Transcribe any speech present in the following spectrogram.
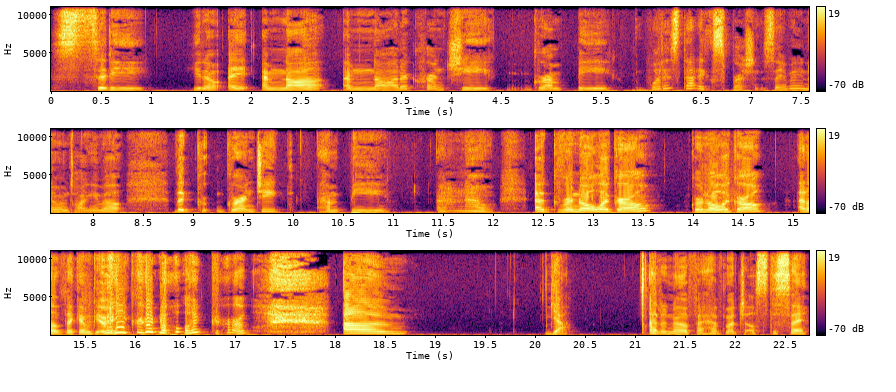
city you know, I I'm not I'm not a crunchy, grumpy. What is that expression? Does anybody know what I'm talking about? The gr- grungy, humpy. I don't know. A granola girl. Granola girl. I don't think I'm giving granola girl. Um. Yeah. I don't know if I have much else to say.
